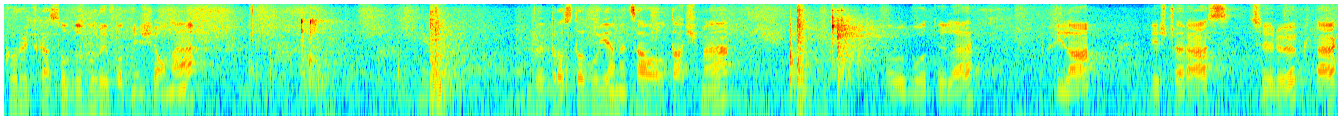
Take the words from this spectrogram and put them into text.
korytka są do góry podniesione. Wyprostowujemy całą taśmę. To by było tyle. Chwila. Jeszcze raz. Cyryk, tak?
